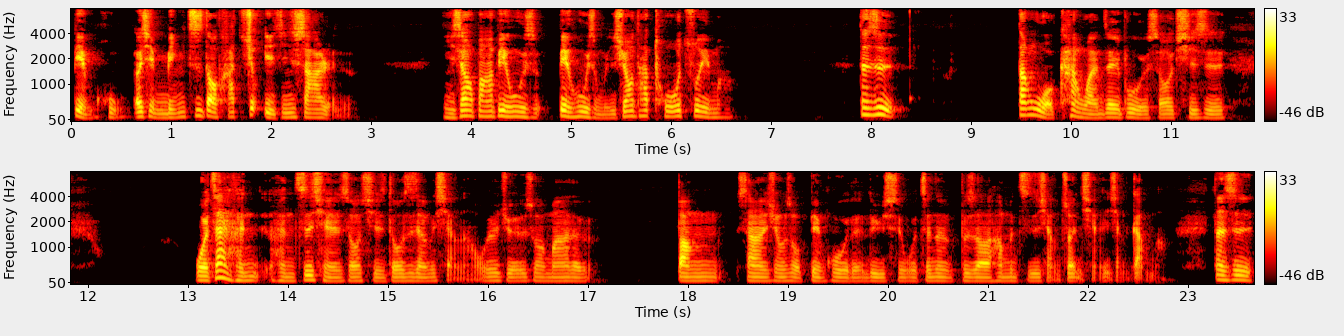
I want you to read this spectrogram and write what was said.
辩护？而且明知道他就已经杀人了，你是要帮他辩护什辩护什么？你希望他脱罪吗？但是，当我看完这一部的时候，其实我在很很之前的时候，其实都是这样想啊。我就觉得说，妈的，帮杀人凶手辩护的律师，我真的不知道他们只是想赚钱还是想干嘛。但是。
